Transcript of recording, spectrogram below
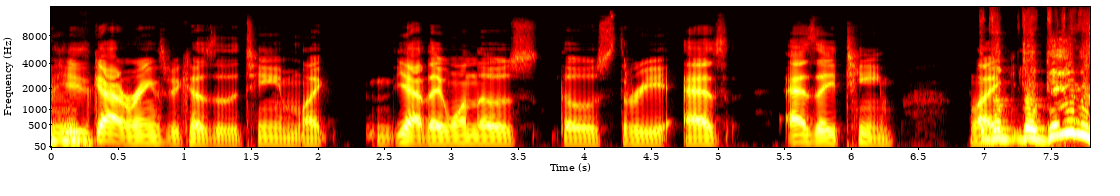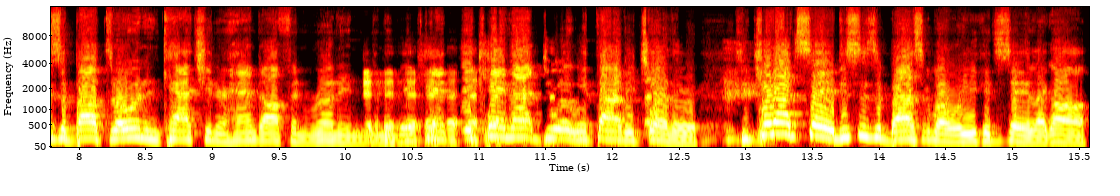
He's got rings because of the team. Like, yeah, they won those those three as as a team. Like, the, the game is about throwing and catching or handoff and running. I mean, they can't they cannot do it without each other. You cannot say this is a basketball where you can say like, oh,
